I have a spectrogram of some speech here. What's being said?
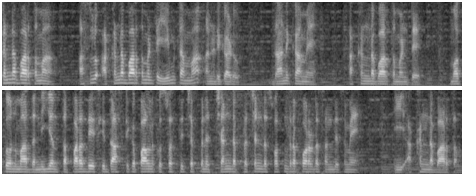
అఖండ భారతమా? అసలు అఖండ భారతం అంటే ఏమిటమ్మా? అని అడిగాడు. దానికి ఆమె అఖండ భారతం అంటే మతోన్మాద నియంత పరదేశీ దాష్టిక పాలనకు స్వస్తి చెప్పిన చండ ప్రచండ స్వతంత్ర పోరాట సందేశమే ఈ అఖండ భారతం.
